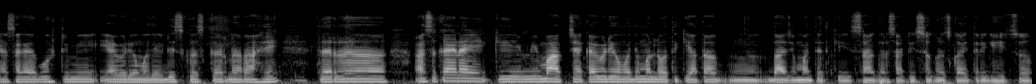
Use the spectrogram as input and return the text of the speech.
या सगळ्या गोष्टी मी या व्हिडिओमध्ये डिस्कस करणार आहे. तर असं काय नाही की मी मागच्या एका व्हिडिओमध्ये म्हणलं होतं की आता दाजे दाजी म्हणतात की सागरसाठी सगळंच काहीतरी घ्यायचं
